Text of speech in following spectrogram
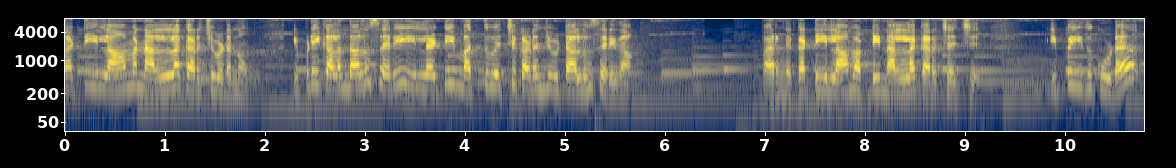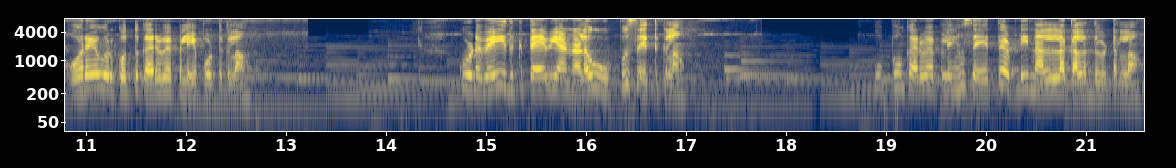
கட்டி இல்லாமல் நல்லா கரைச்சி விடணும். இப்படி கலந்தாலும் சரி இல்லாட்டி மத்து வச்சு கடைஞ்சி விட்டாலும் சரிதான். பாருங்கள் கட்டி இல்லாமல் அப்படி நல்லா கரைச்சாச்சு. இப்போ இது கூட ஒரே ஒரு கொத்து கருவேப்பிலையை போட்டுக்கலாம். கூடவே இதுக்கு தேவையான அளவு உப்பு சேர்த்துக்கலாம். உப்பும் கருவேப்பிலையும் சேர்த்து அப்படி நல்லா கலந்து விட்டுடலாம்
